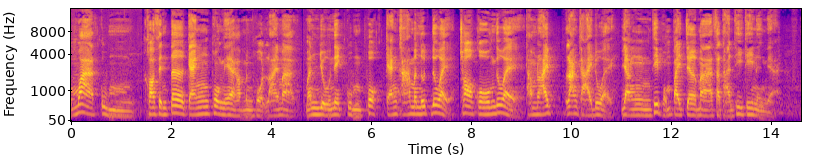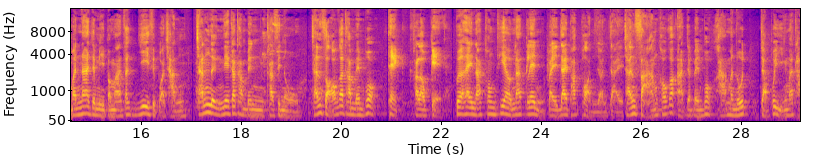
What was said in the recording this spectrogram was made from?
ผมว่ากลุ่ม call center แก๊งพวกนี้ครับมันโหดร้ายมาก มันอยู่ในกลุ่มพวกแก๊งค้ามนุษย์ด้วย ช่อโกงด้วยทำร้ายร่างกายด้วย อย่างที่ผมไปเจอมาสถานที่ที่หนึ่งเนี่ย มันน่าจะมีประมาณสัก 20 กว่าชั้น ชั้นหนึ่งเนี่ยก็ทำเป็นคาสิโน ชั้นสองก็ทำเป็นพวกเทคคาราโอเกะเพื่อให้นักท่องเที่ยวนักเล่นไปได้พักผ่อนหย่อนใจ ชั้นสามเขาก็อาจจะเป็นพวกค้ามนุษย์ จับผู้หญิงมาท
